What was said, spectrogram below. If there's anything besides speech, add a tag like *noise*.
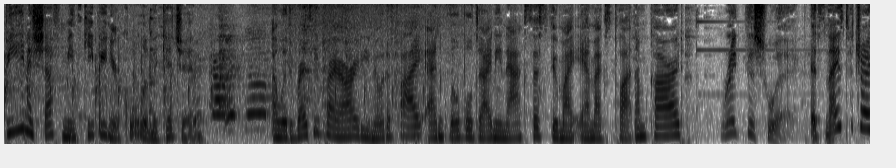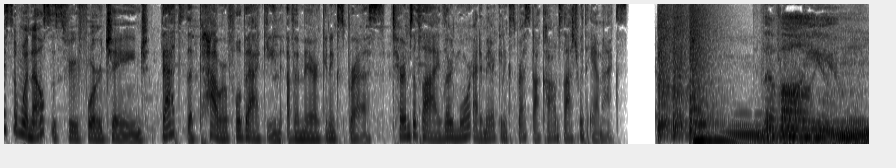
Being a chef means keeping your cool in the kitchen. And with Resy Priority Notify and Global Dining Access through my Amex Platinum card, Right this way. it's nice to try someone else's food for a change. That's the powerful backing of American Express. Terms apply. Learn more at americanexpress.com slash with Amex. The volume.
